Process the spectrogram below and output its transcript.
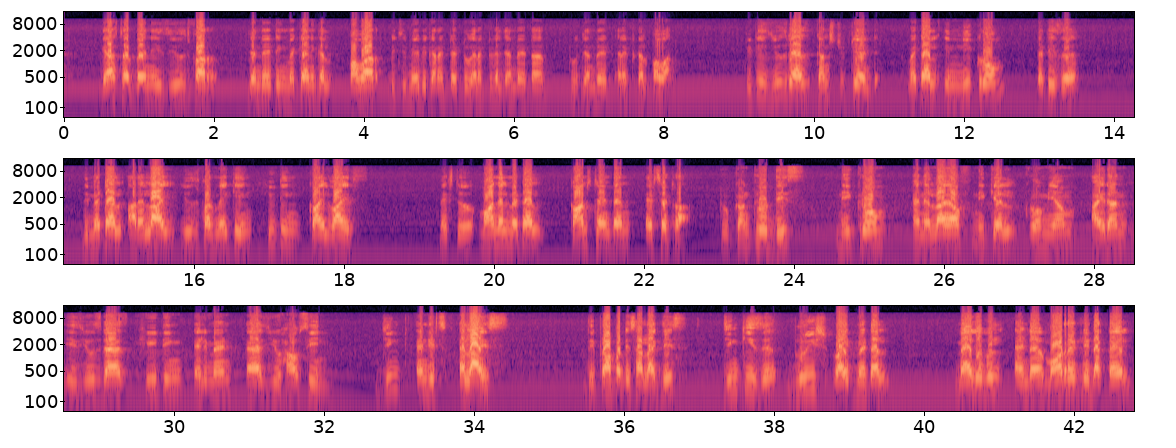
gas turbine is used for generating mechanical power which may be connected to electrical generator to generate electrical power. It is used as constituent metal in nichrome that is uh, the metal or alloy used for making heating coil wires. Next to Monel metal, Constantan etc. To conclude this, nichrome an alloy of nickel, chromium, iron is used as heating element as you have seen. Zinc and its alloys, the properties are like this. Zinc is a bluish white metal, malleable and moderately ductile,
